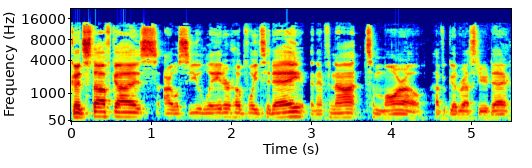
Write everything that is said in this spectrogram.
Good stuff, guys. I will see you later, hopefully today, and if not, tomorrow. Have a good rest of your day.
